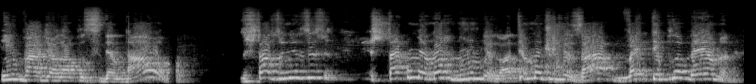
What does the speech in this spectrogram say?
invade a Europa Ocidental, os Estados Unidos está com menor número, até mobilizar vai ter problema.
